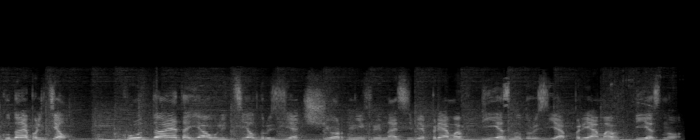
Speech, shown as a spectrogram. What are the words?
куда я полетел? Куда это я улетел, друзья? Черт, ни хрена себе. Прямо в бездну, друзья. Прямо в бездну.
